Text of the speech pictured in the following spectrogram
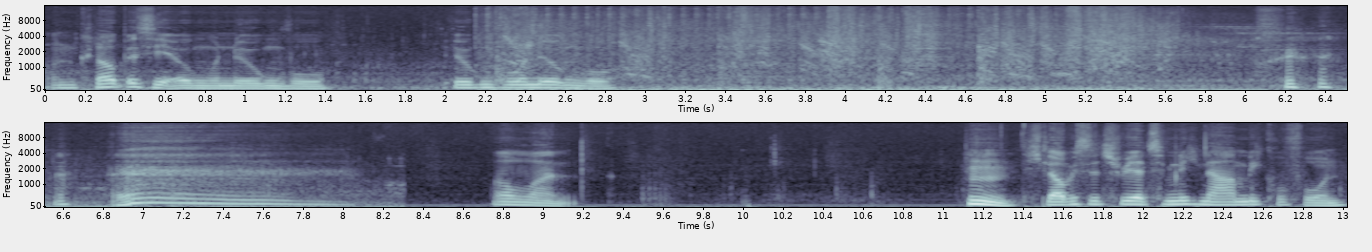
Und ein Knopf ist hier irgendwo nirgendwo. Irgendwo nirgendwo. oh Mann. Hm, ich glaube, ich sitze wieder ziemlich nah am Mikrofon.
